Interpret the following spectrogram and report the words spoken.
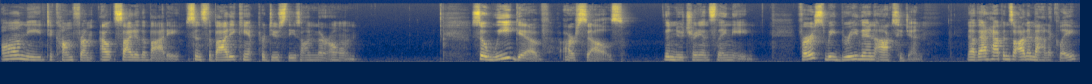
all need to come from outside of the body, since the body can't produce these on their own. So we give our cells the nutrients they need. First, we breathe in oxygen. Now, that happens automatically,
